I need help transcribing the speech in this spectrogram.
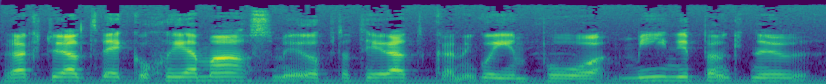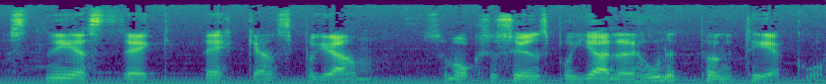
För aktuellt veckoschema som är uppdaterat kan ni gå in på mini.nu veckans program som också syns på jallarhornet.tk.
